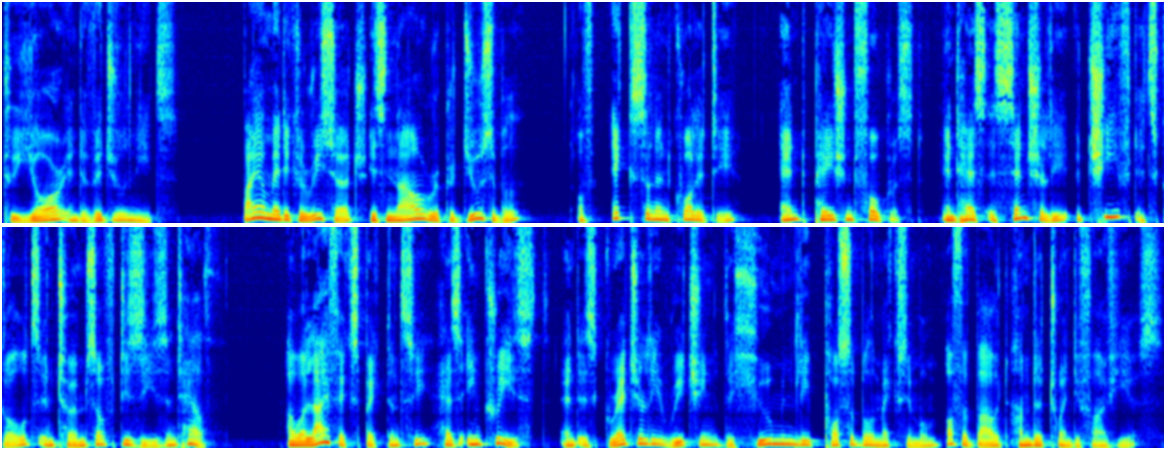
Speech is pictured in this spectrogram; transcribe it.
to your individual needs. Biomedical research is now reproducible of excellent quality and patient focused, and has essentially achieved its goals in terms of disease and health. Our life expectancy has increased and is gradually reaching the humanly possible maximum of about 125 years.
